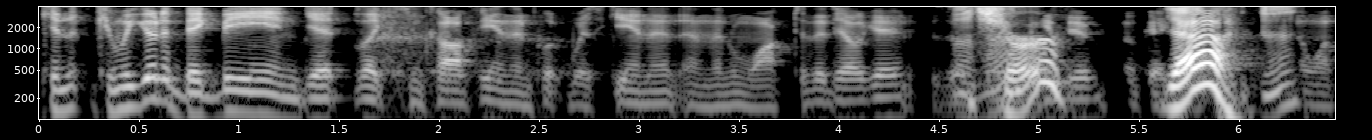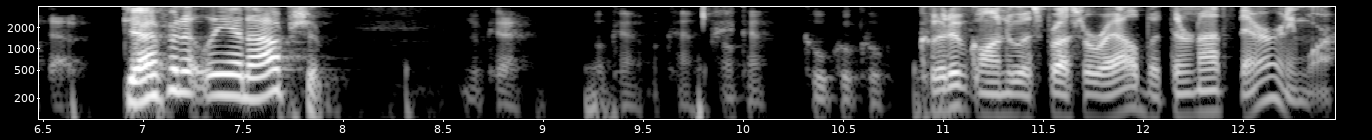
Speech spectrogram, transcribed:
Can can we go to Big Biggby and get like some coffee and then put whiskey in it and then walk to the tailgate? Is that Sure. what we do? Okay. Yeah, mm-hmm. I want that. definitely an option. Okay. Okay. Okay. Okay. Cool. Cool. Cool. could have gone to Espresso Royale, but they're not there anymore.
